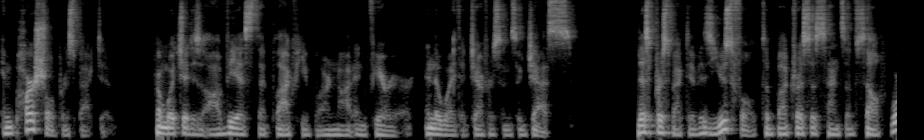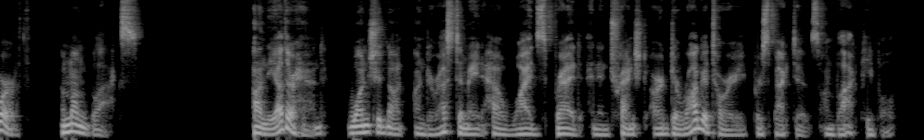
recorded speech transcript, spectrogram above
impartial perspective, from which it is obvious that Black people are not inferior in the way that Jefferson suggests. This perspective is useful to buttress a sense of self worth among Blacks. On the other hand, one should not underestimate how widespread and entrenched are derogatory perspectives on Black people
